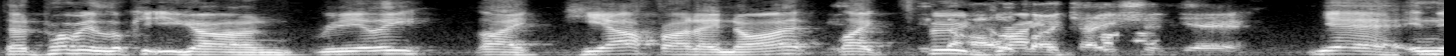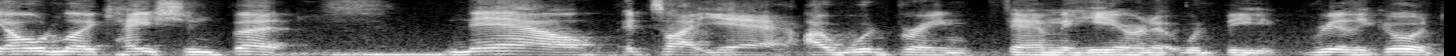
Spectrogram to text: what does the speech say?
they'd probably look at you going really like here friday night like food great. location, yeah. yeah in the old location but now it's like yeah i would bring family here and it would be really good.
